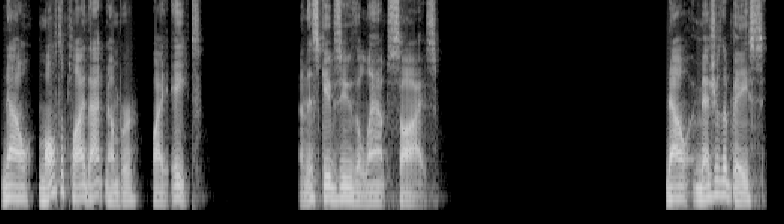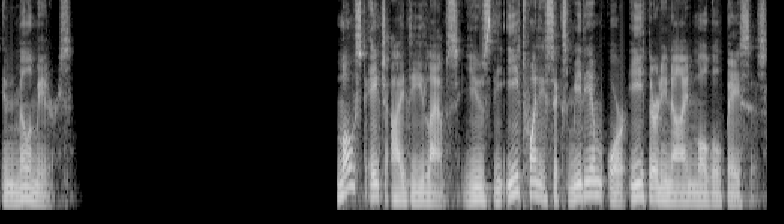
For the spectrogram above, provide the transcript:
Now multiply that number by 8. And this gives you the lamp size. Now measure the base in millimeters. Most HID lamps use the E26 medium or E39 mogul bases.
